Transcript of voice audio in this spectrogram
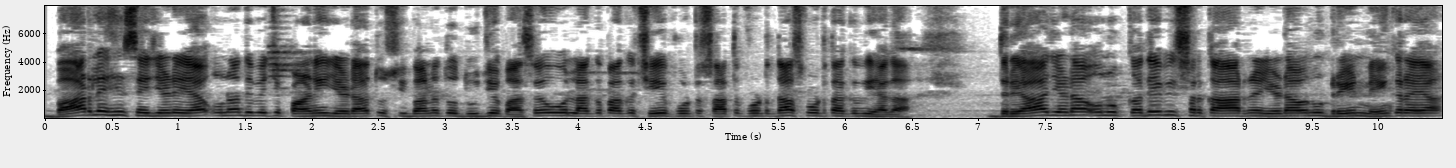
ਬਾਹਰਲੇ ਹਿੱਸੇ ਜਿਹੜੇ ਆ, ਉਹਨਾਂ ਦੇ ਵਿੱਚ ਪਾਣੀ ਜਿਹੜਾ ਤੁਸੀਂ ਬੰਨ ਤੋਂ ਦੂਜੇ ਪਾਸੇ, ਉਹ ਲਗਭਗ 6 ਫੁੱਟ 7 ਫੁੱਟ 10 ਫੁੱਟ ਤੱਕ ਵੀ ਹੈਗਾ। ਦਰਿਆ ਜਿਹੜਾ, ਉਹਨੂੰ ਕਦੇ ਵੀ ਸਰਕਾਰ ਨੇ ਜਿਹੜਾ, ਉਹਨੂੰ ਡਰੇਨ ਨਹੀਂ ਕਰਾਇਆ।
